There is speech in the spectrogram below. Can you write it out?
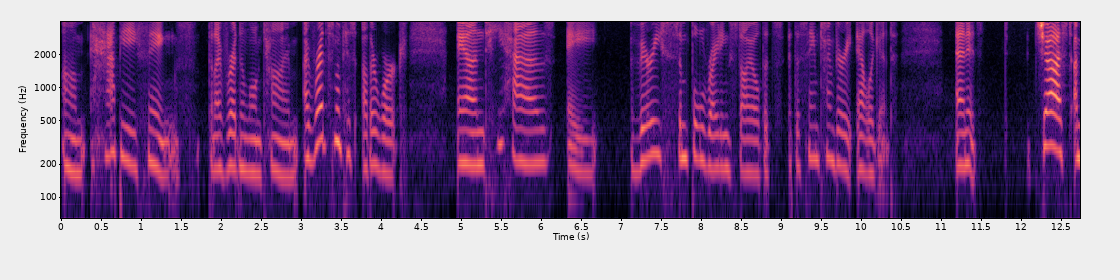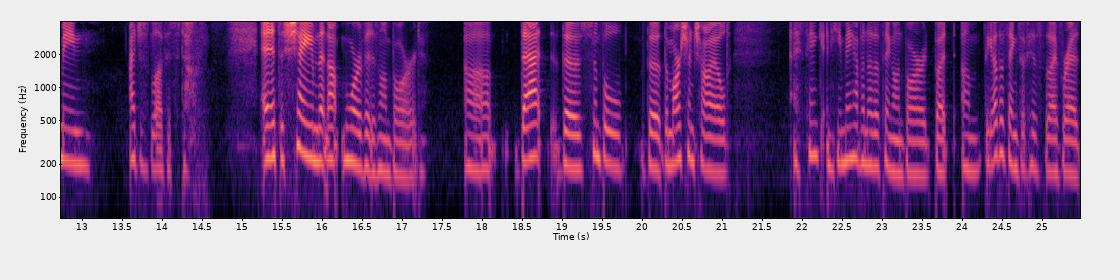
um, happy things that I've read in a long time. I've read some of his other work, and he has a very simple writing style that's at the same time very elegant, and it's just I mean I just love his stuff. And it's a shame that not more of it is on Bard uh, that the simple the the Martian Child, I think, and he may have another thing on Bard, but um, the other things of his that I've read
